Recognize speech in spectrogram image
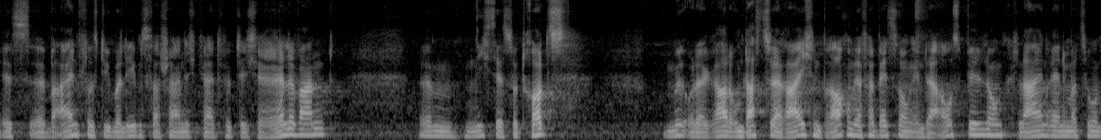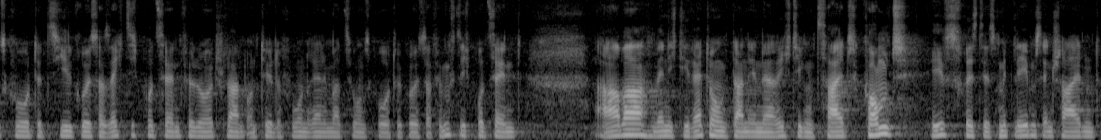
Es äh, beeinflusst die Überlebenswahrscheinlichkeit wirklich relevant. Ähm, nichtsdestotrotz oder gerade um das zu erreichen, brauchen wir Verbesserungen in der Ausbildung. Kleinreanimationsquote, Ziel größer 60 Prozent für Deutschland und Telefonreanimationsquote größer 50 Prozent. Aber wenn nicht die Rettung dann in der richtigen Zeit kommt, Hilfsfrist ist mitlebensentscheidend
